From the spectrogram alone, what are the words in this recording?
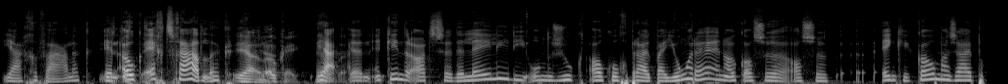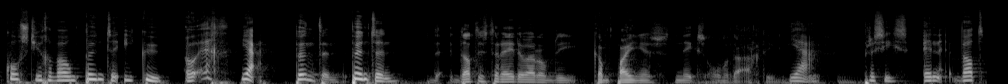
ja, gevaarlijk. Is En dat- ook echt schadelijk. Ja, Ja. oké. Ja, een kinderarts, eh, de Lely, die onderzoekt alcoholgebruik bij jongeren. En ook als ze, als ze eh, één keer coma zuipen, kost je gewoon punten IQ. Oh, echt? Ja, Punten. punten. D- Dat is de reden waarom die campagnes niks onder de 18 Ja. is. Precies. En wat,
